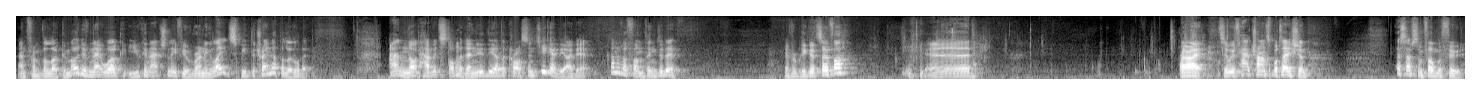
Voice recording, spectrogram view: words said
And from the locomotive network, you can actually, if you're running late, speed the train up a little bit and not have it stop at any of the other crossings. You get the idea. Kind of a fun thing to do. Everybody good so far? Good. All right, so we've had transportation. Let's have some fun with food.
